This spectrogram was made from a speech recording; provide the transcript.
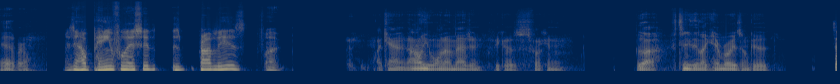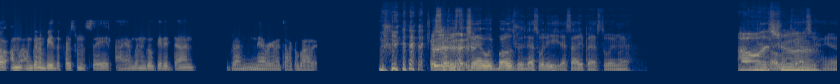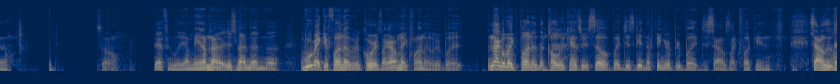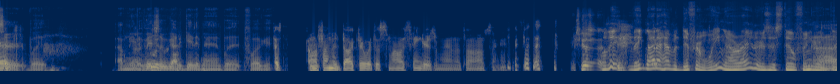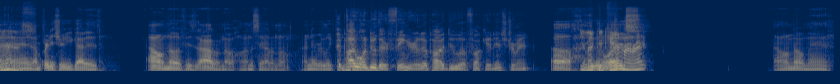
Yeah, bro. Imagine how painful that shit is, probably is. Fuck. I can't. I don't even want to imagine because fucking. Ugh, if it's anything like hemorrhoids, I'm good. So I'm I'm gonna be the first one to say it. I am gonna go get it done, but I'm never gonna talk about it. Rest in peace to Chadwick Boseman. That's what he. That's how he passed away, man. oh, Yeah, that's true. cancer, Yeah. So definitely. I mean, I'm not. It's not nothing. To, we're making fun of it, of course. Like I'll make fun of it, but I'm not gonna make fun of the colon cancer itself. But just getting a finger up your butt just sounds like fucking. Sounds absurd, but. I mean, Gotta eventually we got to get it, man. But fuck it. That's- I'm gonna find a doctor with the smallest fingers, man. That's all I'm saying. Well, they they gotta have a different way now, right? Or is it still finger up the man, ass? I'm pretty sure you gotta. I don't know if it's. I don't know. Honestly, I don't know. I never looked. At it. They probably it. won't do their finger. They'll probably do a fucking instrument. Uh, Yeah, like a even camera, right? I don't know, man.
